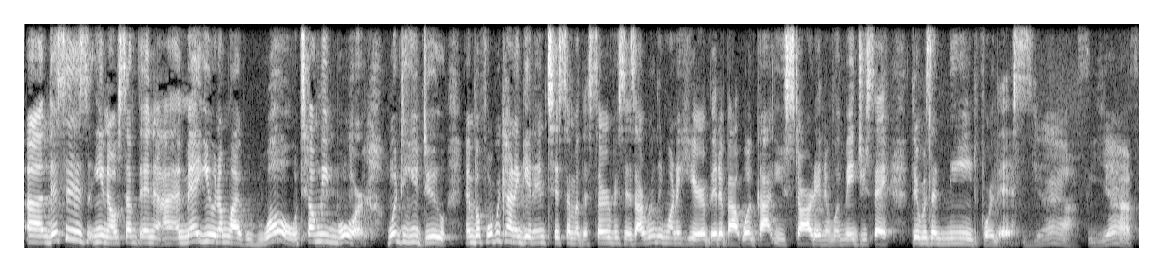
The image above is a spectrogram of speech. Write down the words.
Uh, this is, you know, something I met you and I'm like, whoa, tell me more. What do you do? And before we kind of get into some of the services, I really want to hear a bit about what got you started and what made you say there was a need for this. Yes, yes.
